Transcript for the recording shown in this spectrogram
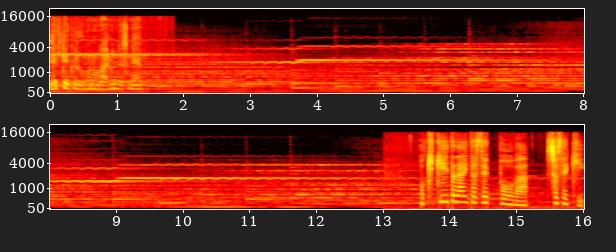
できてくるものがあるんですね。お聞きいただいた説法は書籍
